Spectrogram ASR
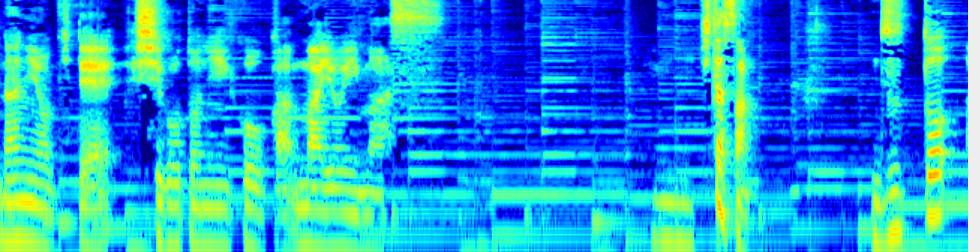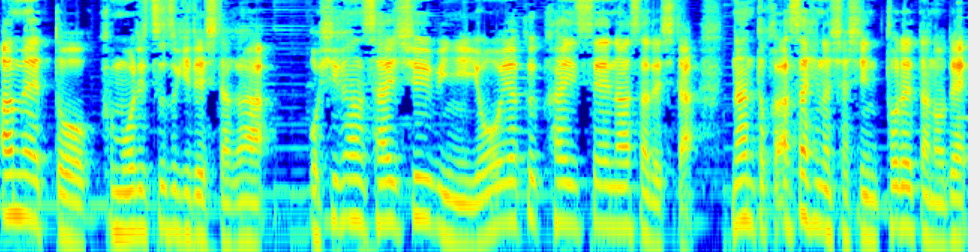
何を着て仕事に行こうか迷います。北さん。ずっと雨と曇り続きでしたが、お彼岸最終日にようやく快晴の朝でした。なんとか朝日の写真撮れたので、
